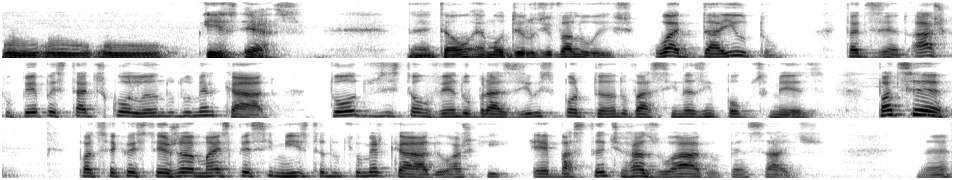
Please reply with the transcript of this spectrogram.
o, o, o, essa. Né? Então, é modelo de valuation. O Adailton está dizendo: acho que o PEPA está descolando do mercado. Todos estão vendo o Brasil exportando vacinas em poucos meses. Pode ser. Pode ser que eu esteja mais pessimista do que o mercado. Eu acho que é bastante razoável pensar isso. Né?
